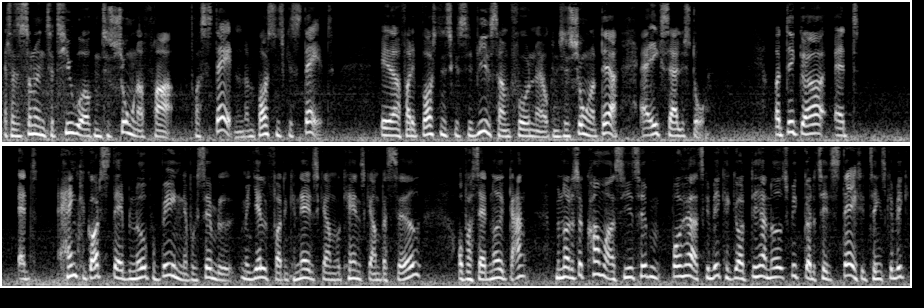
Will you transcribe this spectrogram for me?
altså sådan nogle initiativer og organisationer fra, fra staten, den bosniske stat, eller fra det bosniske civilsamfund og organisationer der, er ikke særlig stor. Og det gør, at, at han kan godt stable noget på benene, for eksempel med hjælp fra den kanadiske og amerikanske ambassade, og få sat noget i gang. Men når det så kommer og siger til dem, prøv at høre, skal vi ikke have gjort det her noget? Skal vi ikke gøre det til et statsligt ting? Skal vi ikke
